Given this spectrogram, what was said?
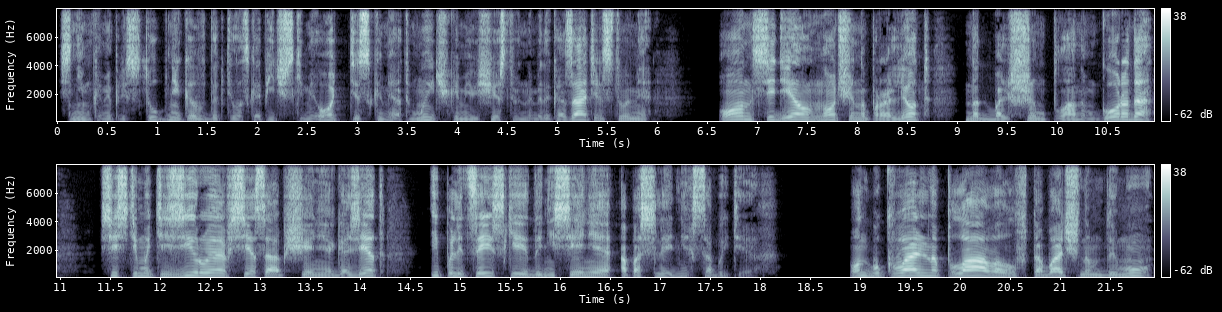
снимками преступников, дактилоскопическими оттисками, отмычками, вещественными доказательствами, он сидел ночи напролет над большим планом города, систематизируя все сообщения газет и полицейские донесения о последних событиях. Он буквально плавал в табачном дыму,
